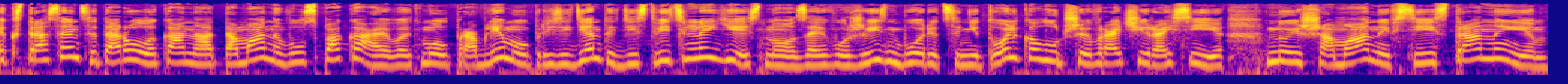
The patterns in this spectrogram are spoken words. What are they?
Экстрасенс и таролог Анна Атаманова успокаивает, мол, проблемы у президента действительно есть, но за его жизнь борются не только лучшие врачи России, но и шаманы всей страны.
